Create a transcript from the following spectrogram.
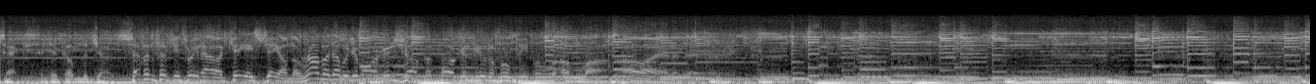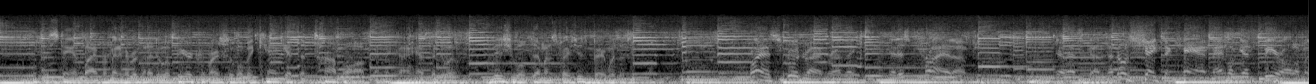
All right. Tex, here come the judge. 7.53 now at KHJ on the Robert W. Morgan Show. Good morning, beautiful people of law. How are you today? Just stand by for a minute. We're going to do a beer commercial, but we can't get the top off. And the guy has to do a visual demonstration. Just bear with us. Try a screwdriver, I think. Yeah, just pry it up. Yeah, that's it. Now, don't shake the can, man. We'll get beer all over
